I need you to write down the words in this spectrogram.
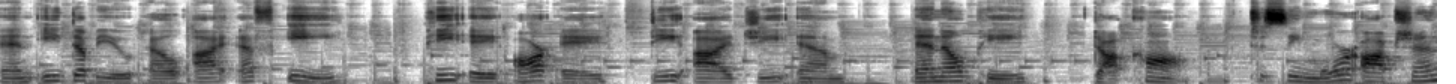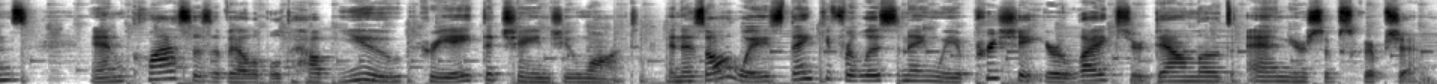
N E W L I F E P A R A D I G M N L P.com to see more options and classes available to help you create the change you want. And as always, thank you for listening. We appreciate your likes, your downloads, and your subscription.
